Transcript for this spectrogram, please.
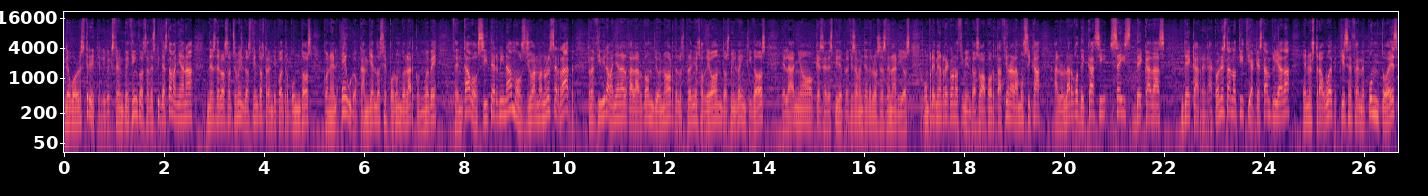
de Wall Street. El IBEX 35 se despide esta mañana desde los 8.234 puntos, con el euro cambiándose por un dólar con 9 centavos. Y terminamos, Joan Manuel Serrat recibirá mañana el galardón de honor de los premios Odeón 2022, el año que se despide precisamente de los escenarios. Un premio en reconocimiento a su aportación a la música a lo largo de casi seis décadas de carrera. Con esta noticia que está ampliada en nuestra web xfm.es,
